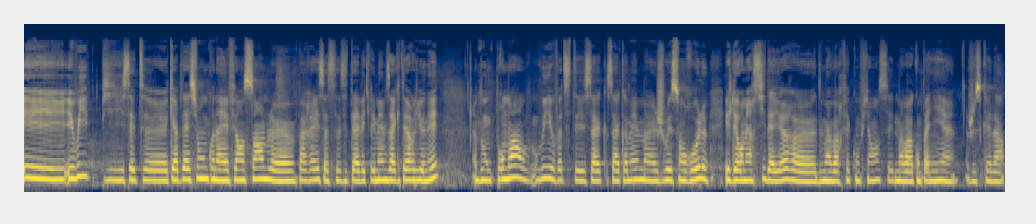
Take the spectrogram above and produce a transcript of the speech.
Et, oui, puis cette captation qu'on avait fait ensemble, pareil, c'était avec les mêmes acteurs lyonnais. Donc pour moi, oui, en fait, ça, a quand même joué son rôle. Et je les remercie d'ailleurs de m'avoir fait confiance et de m'avoir accompagné euh, jusque-là.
